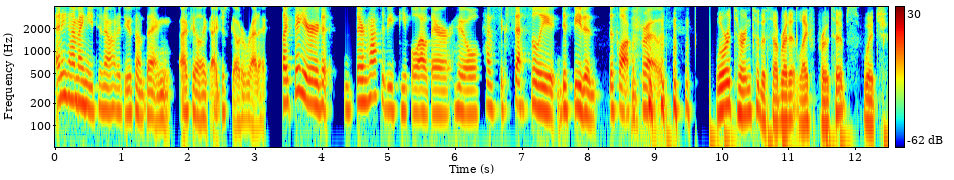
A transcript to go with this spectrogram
anytime I need to know how to do something, I feel like I just go to Reddit. I figured there have to be people out there who have successfully defeated the flock of crows. Laura turned to the subreddit Life Pro Tips, which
